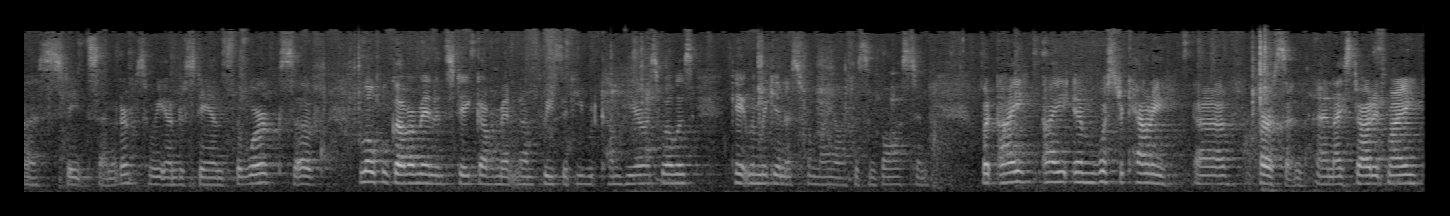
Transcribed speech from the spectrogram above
uh, state senator, so he understands the works of local government and state government, and I'm pleased that he would come here, as well as Caitlin McGinnis from my office in Boston. But I, I am Worcester County uh, person, and I started my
